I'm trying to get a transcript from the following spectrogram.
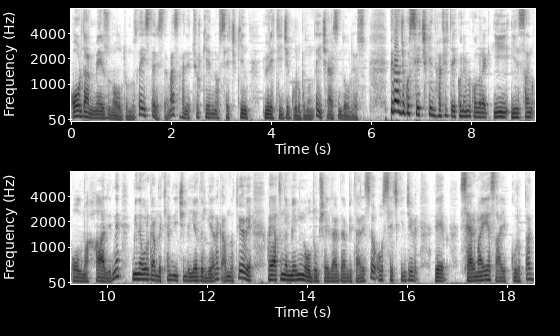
oradan mezun olduğunuzda ister istemez hani Türkiye'nin o seçkin üretici grubunun da içerisinde oluyorsun. Birazcık o seçkin, hafif de ekonomik olarak iyi insan olma halini Mina Organ da kendi içinde yadırgayarak anlatıyor ve hayatımda memnun olduğum şeylerden bir tanesi o seçkinci ve sermayeye sahip gruptan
